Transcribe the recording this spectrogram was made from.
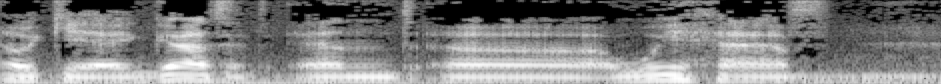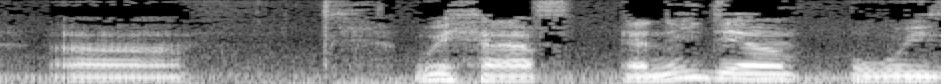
okay, I got it. And uh, we have uh, we have an idiom with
